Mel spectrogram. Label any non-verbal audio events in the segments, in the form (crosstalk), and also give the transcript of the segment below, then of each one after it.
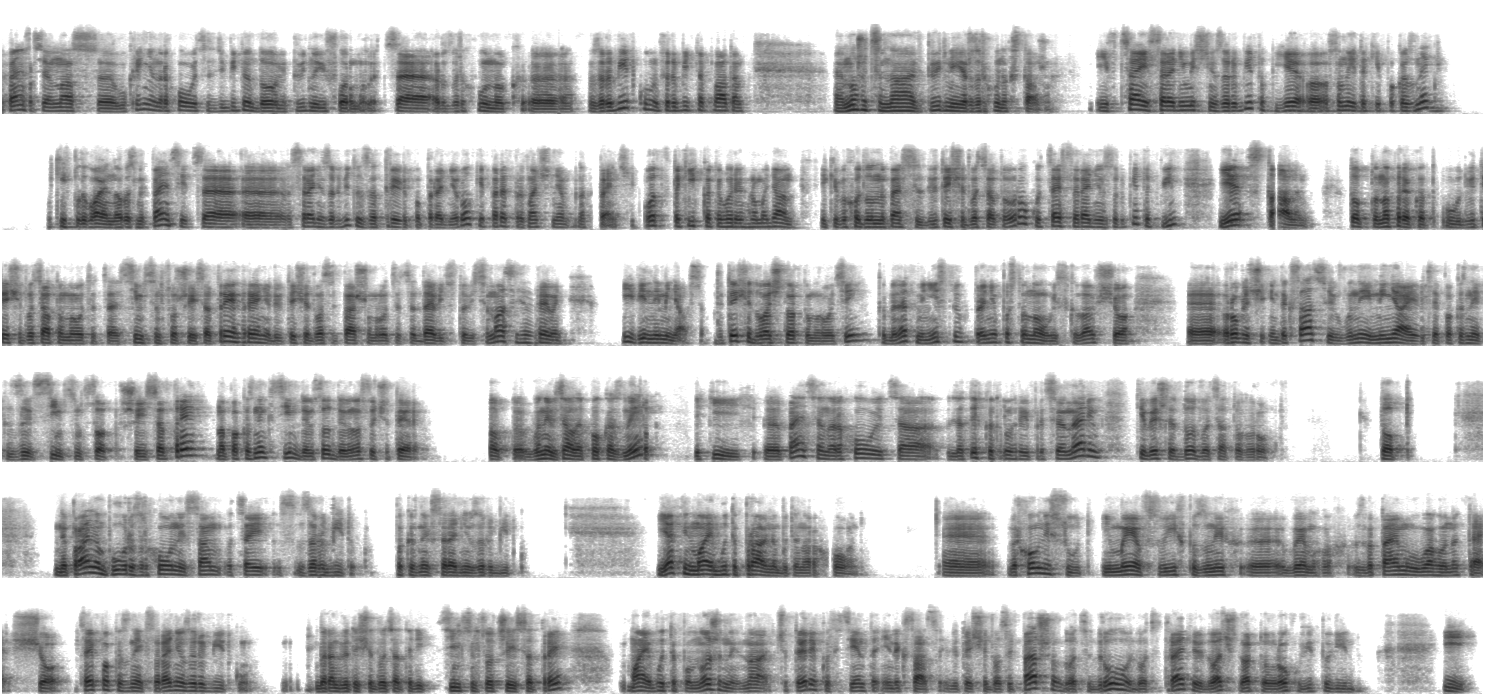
пенсія в нас е, в Україні нараховується відповідно до відповідної формули. Це розрахунок е, заробітку, заробітна плата, е, множиться на відповідний розрахунок стажу. І в цей середньомісячний заробіток є основний такий показник, який впливає на розмір пенсії, це середній заробіток за три попередні роки перед призначенням на пенсію. От в таких категоріях громадян, які виходили на пенсію з 2020 року, цей середній заробіток він є сталим. Тобто, наприклад, у 2020 році це 7763 гривні, у 2021 році це 9118 гривень, і він не мінявся. У 2024 році Кабінет міністрів прийняв постанову і сказав, що Е, роблячи індексацію, вони міняють цей показник з 7763 на показник 7994. Тобто вони взяли показник, який е, пенсія нараховується для тих категорій пенсіонерів, які вийшли до 2020 року. Тобто неправильно був розрахований сам цей заробіток, показник середнього заробітку. Як він має бути правильно бути нарахований? Е, Верховний суд, і ми в своїх позовних е, вимогах звертаємо увагу на те, що цей показник середнього заробітку, беремо 2020 рік, 7763, має бути помножений на 4 коефіцієнти індексації 2021, 2022, 2023, 2024 року відповідно. І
